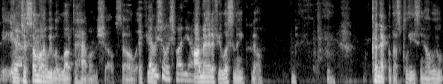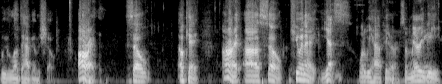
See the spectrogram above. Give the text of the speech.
yeah. it's just someone we would love to have on the show. So if you're so much fun, yeah. Ahmed, if you're listening, you know, connect with us, please. You know, we, we would love to have you on the show. All right. So, okay. All right. Uh, so Q and A. Yes. What do we have here? So Mary B.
